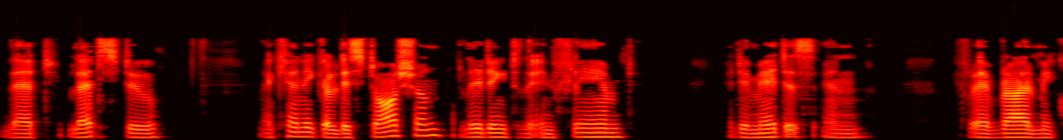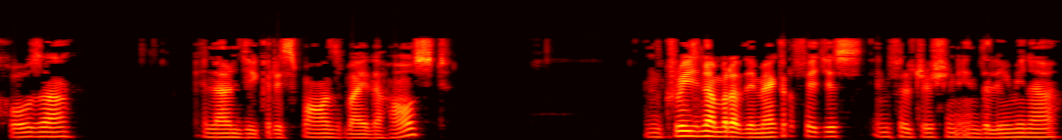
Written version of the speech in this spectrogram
that leads to mechanical distortion leading to the inflamed edematous and febrile mucosa allergic response by the host. Increased number of the macrophages infiltration in the lamina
